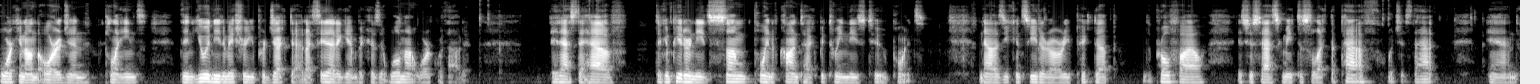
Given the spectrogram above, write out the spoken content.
working on the origin planes, then you would need to make sure you project that. I say that again because it will not work without it. It has to have, the computer needs some point of contact between these two points. Now, as you can see, it already picked up the profile. It's just asking me to select the path, which is that. And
